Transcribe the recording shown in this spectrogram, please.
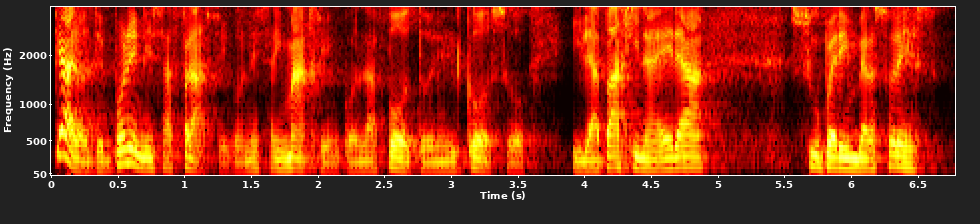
Claro, te ponen esa frase, con esa imagen, con la foto en el coso, y la página era super inversores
